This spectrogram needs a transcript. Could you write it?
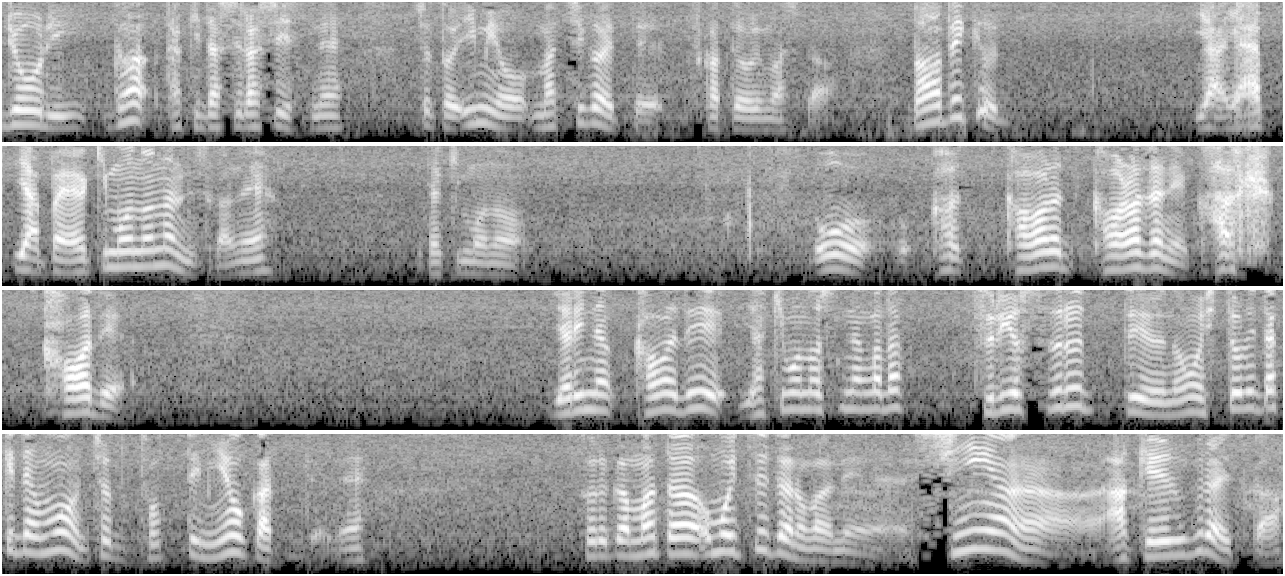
料理が炊き出しらしいですね。ちょっと意味を間違えて使っておりました。バーベキューいやややっぱ焼き物なんですかね。焼き物をか河原河原じゃねえか 川でやりな川で焼き物しながら釣りをするっていうのを1人だけでもちょっと撮ってみようかってね。それかまた思いついたのがね深夜明けるぐらいですか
